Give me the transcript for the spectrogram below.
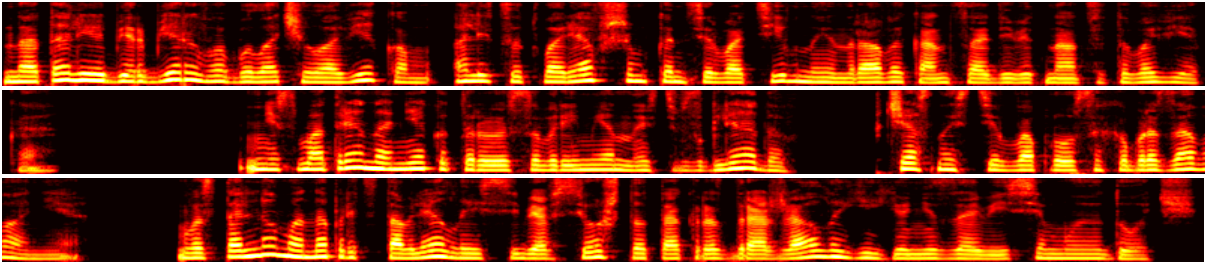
Наталья Берберова была человеком, олицетворявшим консервативные нравы конца XIX века. Несмотря на некоторую современность взглядов, частности в вопросах образования, в остальном она представляла из себя все, что так раздражало ее независимую дочь.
